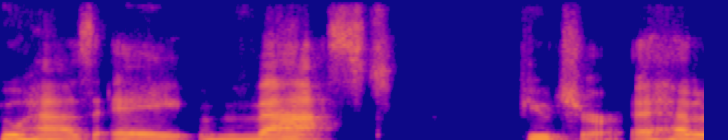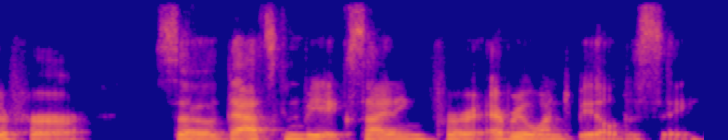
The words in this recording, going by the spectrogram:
who has a vast future ahead of her. So that's going to be exciting for everyone to be able to see.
